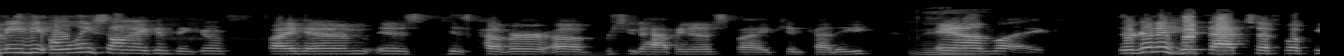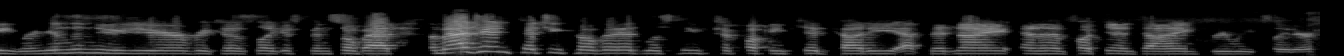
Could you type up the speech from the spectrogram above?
mean, the only song I can think of by him is his cover of "Pursuit of Happiness" by Kid Cudi, Yeah. and like they're gonna hit that to fucking ring in the new year because like it's been so bad. Imagine catching COVID, listening to fucking Kid Cudi at midnight, and then fucking dying three weeks later.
